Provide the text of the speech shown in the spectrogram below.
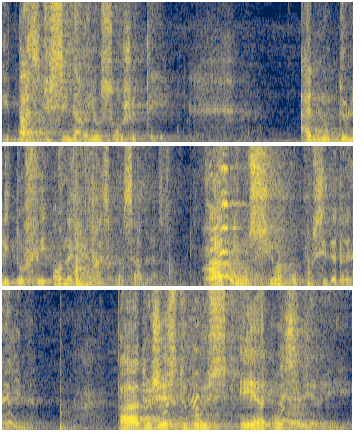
Les bases du scénario sont jetées. À nous de l'étoffer en adulte responsable. Attention aux poussées d'adrénaline. Pas de gestes brusques et inconsidérés.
